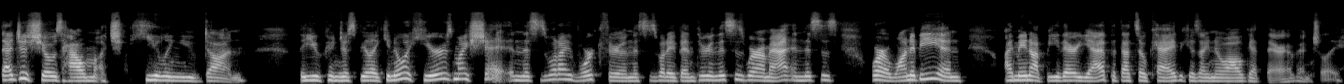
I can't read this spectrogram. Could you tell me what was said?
that just shows how much healing you've done. That you can just be like, you know what, here's my shit, and this is what I've worked through, and this is what I've been through, and this is where I'm at, and this is where I want to be. And I may not be there yet, but that's okay because I know I'll get there eventually.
